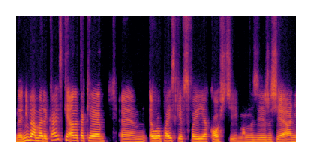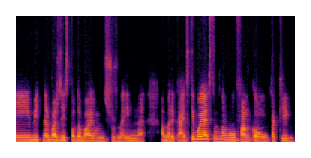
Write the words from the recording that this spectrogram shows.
niby amerykańskie, ale takie um, europejskie w swojej jakości. Mam nadzieję, że się Ani Wittner bardziej spodobają niż różne inne amerykańskie, bo ja jestem znowu fanką takiej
